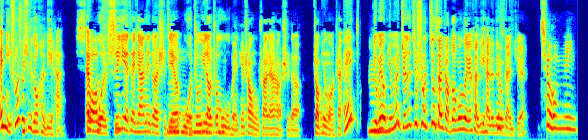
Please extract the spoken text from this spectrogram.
哎，你说出去都很厉害。哎，我失业在家那段时间，我周一到周五每天上午刷两小时的招聘网站。哎，有没有有没有觉得就说就算找不到工作也很厉害的那种感觉？救命！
